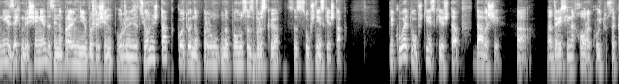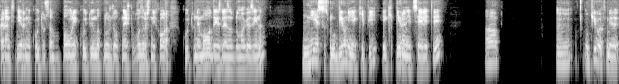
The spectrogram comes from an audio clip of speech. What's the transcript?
ние взехме решение да се направим ние вътрешен организационен щаб, който е напълно с връзка с общинския щаб. При което общинския щаб даваше адреси на хора, които са карантинирани, които са болни, които имат нужда от нещо, възрастни хора, които не могат да излезнат до магазина. Ние с мобилни екипи, екипирани целите, а, м- отивахме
